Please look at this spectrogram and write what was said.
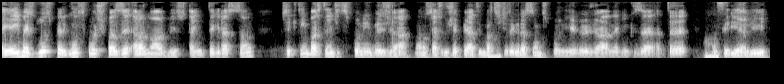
E aí, mais duas perguntas que eu vou te fazer, ela no avesso, tá? Integração Sei que tem bastante disponíveis já. Lá no site do GPA tem bastante integração disponível já, né? Quem quiser até conferir ali.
